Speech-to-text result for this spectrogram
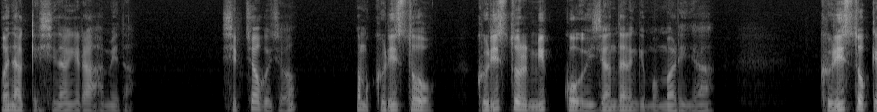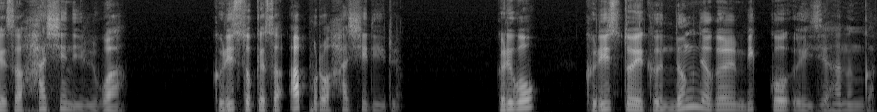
언약계 신앙이라 합니다. 쉽죠, 그죠? 그럼 그리스도, 그리스도를 믿고 의지한다는 게 뭔 말이냐? 그리스도께서 하신 일과 그리스도께서 앞으로 하실 일을 그리고 그리스도의 그 능력을 믿고 의지하는 것.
